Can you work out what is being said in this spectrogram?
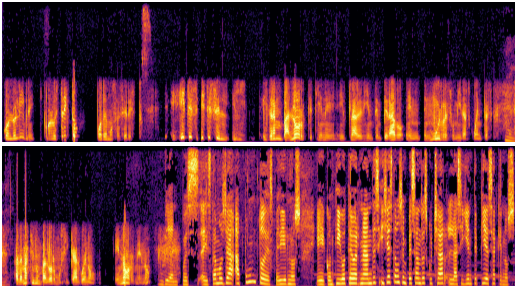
con lo libre y con lo estricto podemos hacer esto. Este es este es el, el, el gran valor que tiene el clave bien temperado en, en muy resumidas cuentas. Además tiene un valor musical bueno enorme, ¿no? Bien, pues estamos ya a punto de despedirnos eh, contigo, Teo Hernández, y ya estamos empezando a escuchar la siguiente pieza que nos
